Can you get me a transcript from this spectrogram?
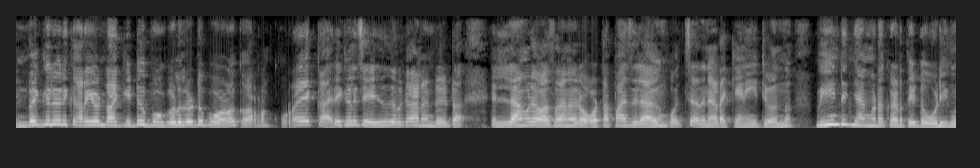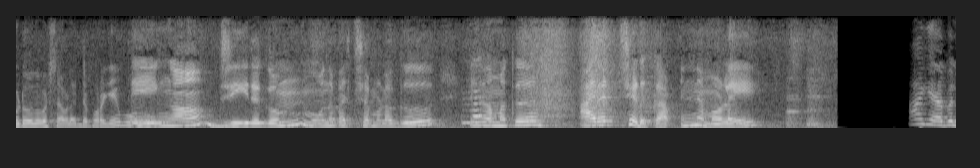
എന്തെങ്കിലും ഒരു കറി ഉണ്ടാക്കിയിട്ട് മുകളിലോട്ട് പോകണം കാരണം കുറേ കാര്യങ്ങൾ ചെയ്തു തീർക്കാറുണ്ട് കേട്ടോ. എല്ലാം കൂടി അവസാനം ഒരു ഓട്ടപ്പാച്ചിലാകും. കൊച്ചു അതിനിടയ്ക്ക് എണീറ്റ് വന്നു. വീണ്ടും ഞങ്ങളുടെ കൂടെ കിടത്തിയിട്ട് ഓടി ഇങ്ങോട്ട് വന്നു. പക്ഷെ അവൾ എന്റെ പുറകെ തേങ്ങ ജീരകം മൂന്ന് പച്ചമുളക് ഇനി നമുക്ക് അരച്ചെടുക്കാം. എന്നെ മോളെ. ആ ഗ്യാപ്പിൽ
